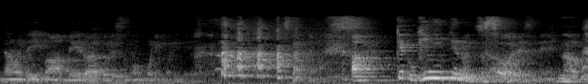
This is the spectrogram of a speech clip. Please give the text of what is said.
い、なので今はメールアドレスもモリモリで使ってます。あ、結構気に入ってるんですか？そうですね。なるほど。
